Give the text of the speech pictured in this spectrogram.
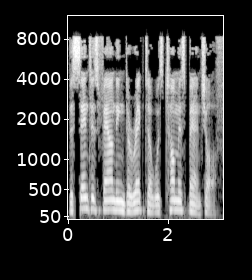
The center's founding director was Thomas Banchoff.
